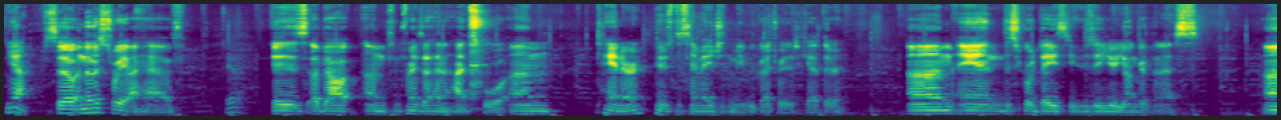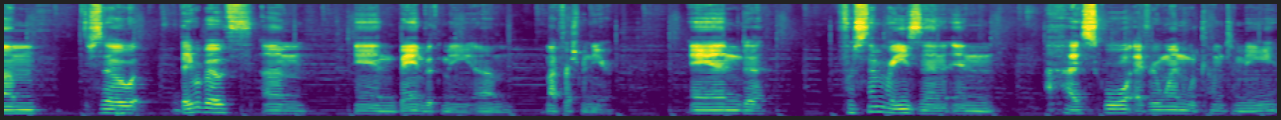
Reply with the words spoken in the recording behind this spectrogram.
yeah. So another story I have Yeah. is about um some friends I had in high school. Um, Tanner, who's the same age as me, we graduated together. Um, and this girl Daisy, who's a year younger than us. Um, so they were both um in band with me um my freshman year, and. Uh, for some reason in high school everyone would come to me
